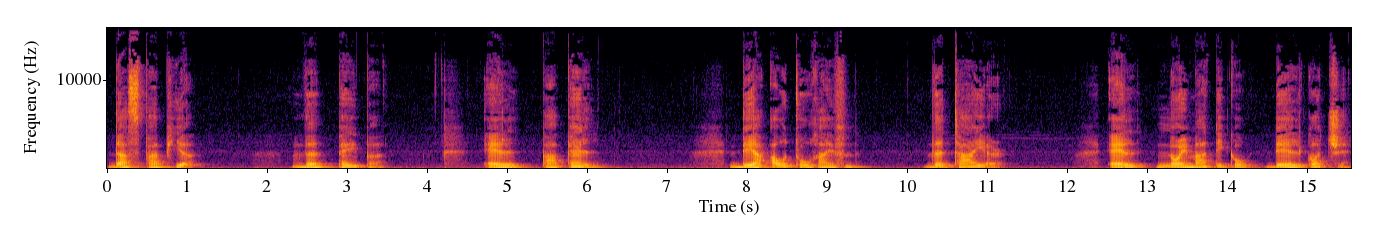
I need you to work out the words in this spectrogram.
das Papier, the paper, el papel, der Autoreifen, the tire, el neumático del coche,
